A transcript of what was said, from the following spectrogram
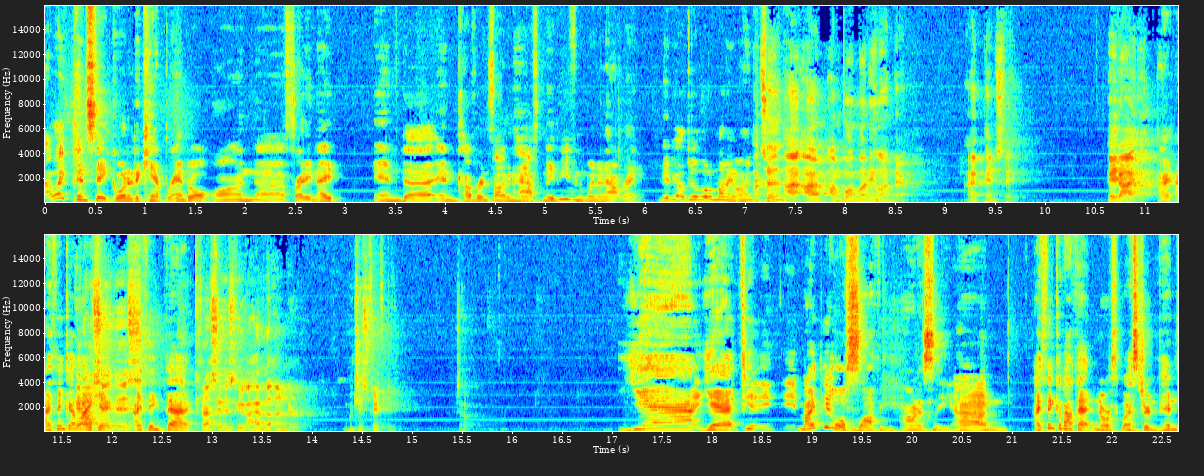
I like Penn State going into Camp Randall on uh, Friday night and uh, and covering five and a half, maybe even winning outright. Maybe I'll do a little money line there. So I, I'm, I'm going money line there. I have Penn State, and I I, I think I like say it. this. I think that can I say this too? I have the under, which is 50. So yeah, yeah, it, it, it might be a little sloppy, honestly. Um, I think about that Northwestern Penn,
